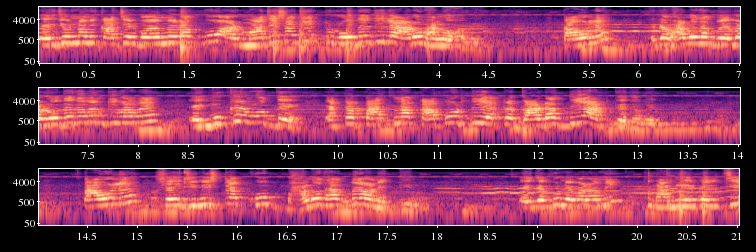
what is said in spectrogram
এই জন্য আমি কাচের বয়মে রাখব। আর মাঝে একটু রোদে দিলে আরও ভালো হবে। তাহলে এটা ভালো থাকবে। এবার রোদে দেবেন কীভাবে? এই মুখের মধ্যে একটা পাতলা কাপড় দিয়ে, একটা গার্ডার দিয়ে আটকে দেবেন। তাহলে সেই জিনিসটা খুব ভালো থাকবে অনেক দিন এই দেখুন, এবার আমি নামিয়ে ফেলছি।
